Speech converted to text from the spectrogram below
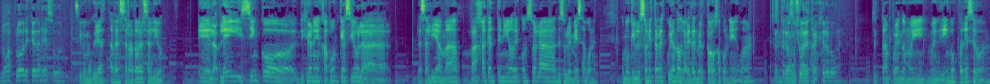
lo más probable es que hagan eso, weón. Sí, como que ya hace rato haber salido. Eh, la Play 5 dijeron en Japón que ha sido la, la salida más baja que han tenido de consolas de sobremesa, weón. Como que Sony está descuidando caleta el mercado japonés, weón. Se han tirado mucho para el extranjero, lo bueno. Se están poniendo muy, muy gringos, parece, weón.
